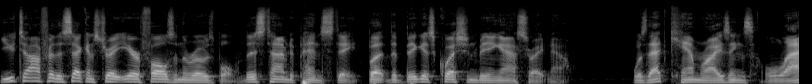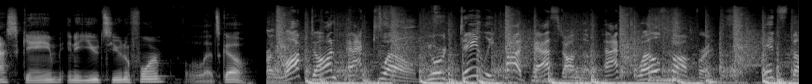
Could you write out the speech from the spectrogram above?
Utah for the second straight year falls in the Rose Bowl, this time to Penn State. But the biggest question being asked right now was that Cam Rising's last game in a Utes uniform? Let's go. Locked on Pac 12, your daily podcast on the Pac 12 Conference. It's the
